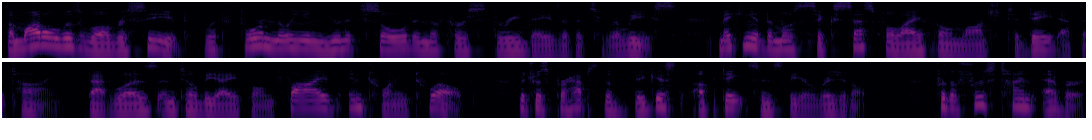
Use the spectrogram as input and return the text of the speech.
The model was well received, with 4 million units sold in the first three days of its release, making it the most successful iPhone launch to date at the time. That was until the iPhone 5 in 2012, which was perhaps the biggest update since the original. For the first time ever,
